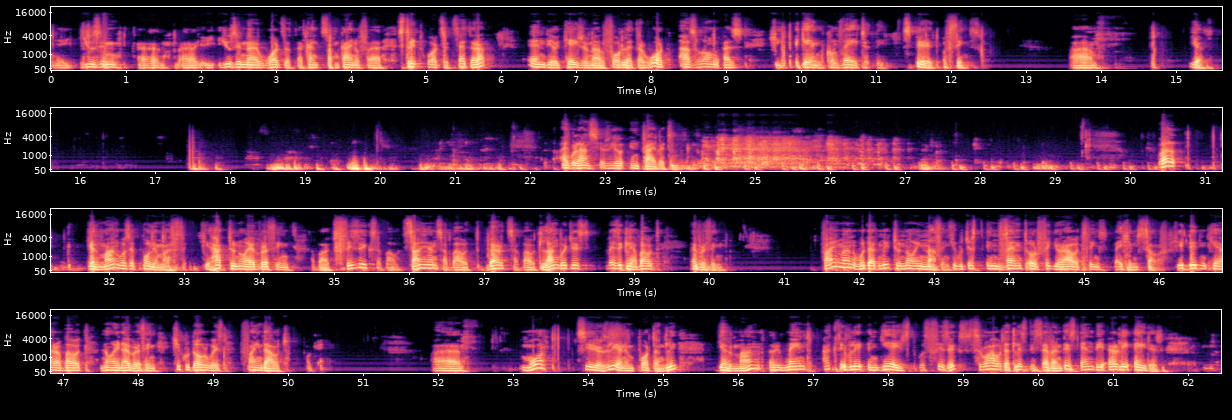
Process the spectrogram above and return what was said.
uh, using uh, uh, using uh, words that are kind, some kind of uh, street words, etc., and the occasional four-letter word, as long as he again conveyed the spirit of things. Um, yes. I will answer you in private. well, Gell-Mann was a polymath. He had to know everything about physics, about science, about birds, about languages, basically about everything. Feynman would admit to knowing nothing. He would just invent or figure out things by himself. He didn't care about knowing everything. He could always find out. Okay. Uh, more seriously and importantly, Gell-Mann remained actively engaged with physics throughout at least the 70s and the early 80s.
